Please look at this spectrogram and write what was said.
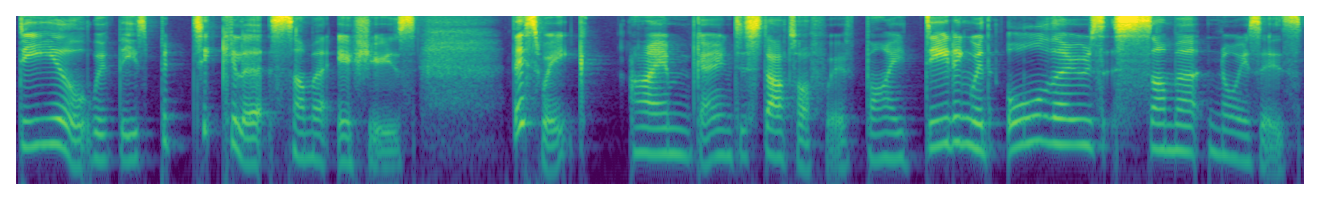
deal with these particular summer issues. This week, I'm going to start off with by dealing with all those summer noises.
